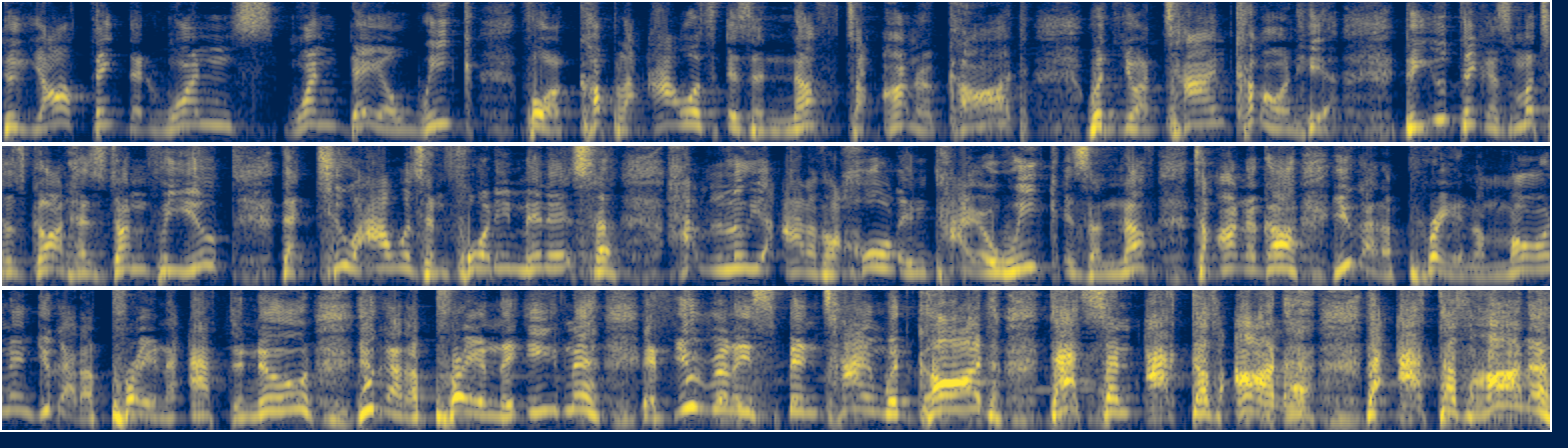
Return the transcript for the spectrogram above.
Do y'all think that one, one day a week for a couple of hours is enough to honor God with your time? Come on here. Do you think, as much as God has done for you, that two hours and 40 minutes, uh, hallelujah, out of a whole entire week is enough to honor God? You got to pray in the morning, you got to pray in the afternoon, you got to pray in the evening. If you really spend time with God, that's an act of honor. The act of honor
